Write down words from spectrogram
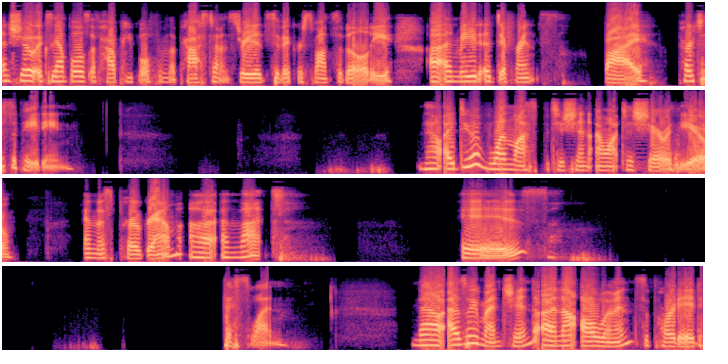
and show examples of how people from the past demonstrated civic responsibility uh, and made a difference by participating. Now, I do have one last petition I want to share with you in this program, uh, and that is this one. Now, as we mentioned, uh, not all women supported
